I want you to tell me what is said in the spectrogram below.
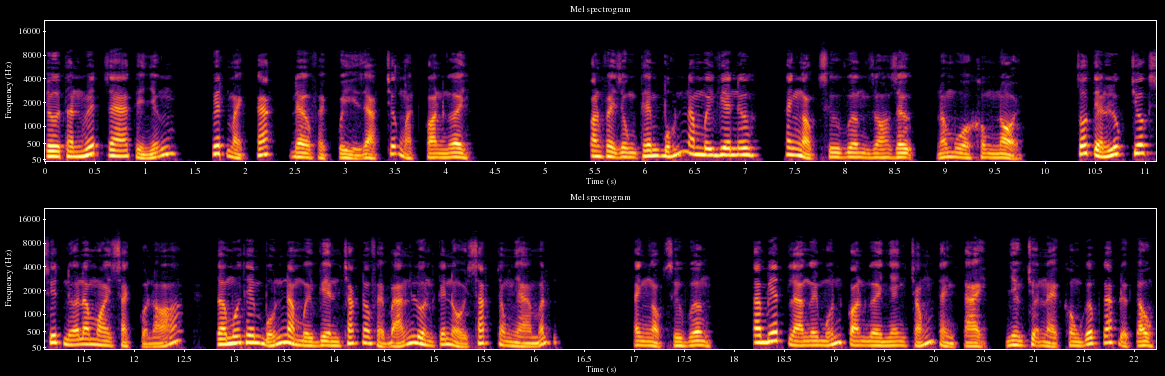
Trừ thần huyết ra thì những huyết mạch khác đều phải quỳ dạp trước mặt con ngươi. Còn phải dùng thêm 450 viên ư? Thanh Ngọc Sư Vương do dự, nó mua không nổi. Số tiền lúc trước suýt nữa đã moi sạch của nó, giờ mua thêm 450 viên chắc nó phải bán luôn cái nồi sắt trong nhà mất. Thanh Ngọc Sư Vương, ta biết là người muốn con người nhanh chóng thành tài, nhưng chuyện này không gấp gáp được đâu.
